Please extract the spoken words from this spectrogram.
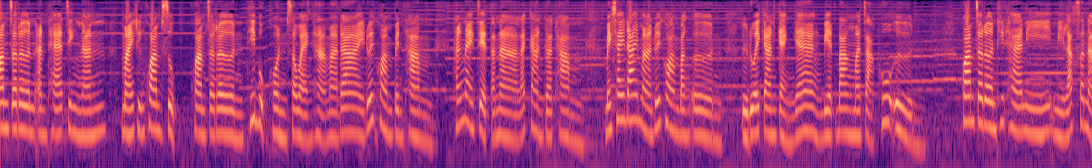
ความเจริญอันแท้จริงนั้น หมายถึงความสุข ความเจริญที่บุคคลแสวงหามาได้ด้วยความเป็นธรรม ทั้งในเจตนาและการกระทำไม่ใช่ได้มาด้วยความบังเอิญ หรือด้วยการแก่งแย่งเบียดบังมาจากผู้อื่น ความเจริญที่แท้นี้มีลักษณะ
